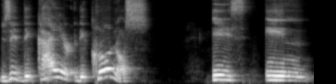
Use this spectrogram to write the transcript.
you see, the Kair, the chronos is in,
